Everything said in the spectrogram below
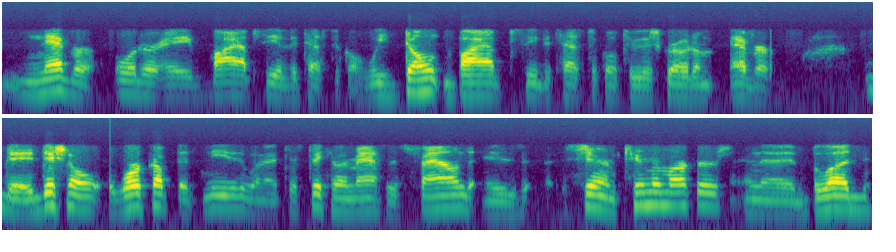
never order a biopsy of the testicle. We don't biopsy the testicle through the scrotum ever. The additional workup that's needed when a testicular mass is found is serum tumor markers, and the blood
